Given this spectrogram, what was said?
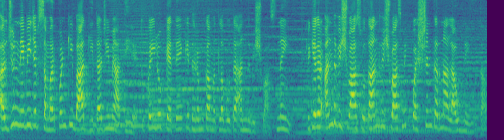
अर्जुन ने भी जब समर्पण की बात गीता जी में आती है तो कई लोग कहते हैं कि धर्म का मतलब होता है अंधविश्वास। नहीं, क्योंकि अगर अंधविश्वास होता, अंधविश्वास में क्वेश्चन करना अलाउड नहीं होता।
